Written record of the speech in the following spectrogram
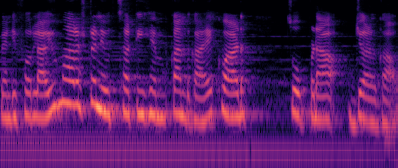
ट्वेंटी फोर लाईव्ह महाराष्ट्र न्यूजसाठी हेमकांत गायकवाड चोपडा जळगाव.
